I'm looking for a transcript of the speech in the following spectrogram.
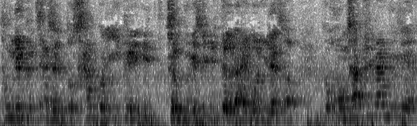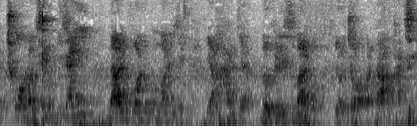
국립극장에서 또 상권이 그 이- 전국에서 1등을 하고 이래서 그 홍사필이라는 이제 초학생 회장이 날 보려고 말이지. 야 한자 너 그러지 말고 여저 나와 같이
